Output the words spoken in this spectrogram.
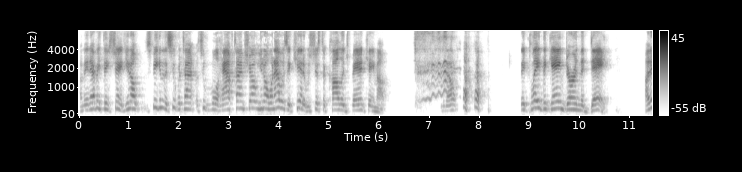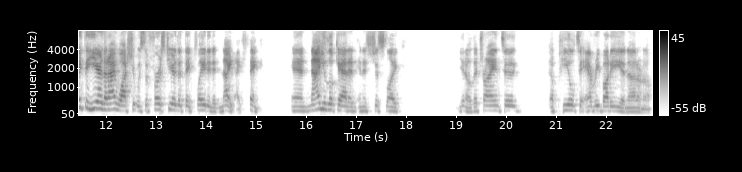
I mean, everything's changed. You know, speaking of the Super time Super Bowl halftime show, you know, when I was a kid, it was just a college band came out. You know, they played the game during the day. I think the year that I watched it was the first year that they played it at night. I think, and now you look at it, and it's just like, you know, they're trying to appeal to everybody, and I don't know.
